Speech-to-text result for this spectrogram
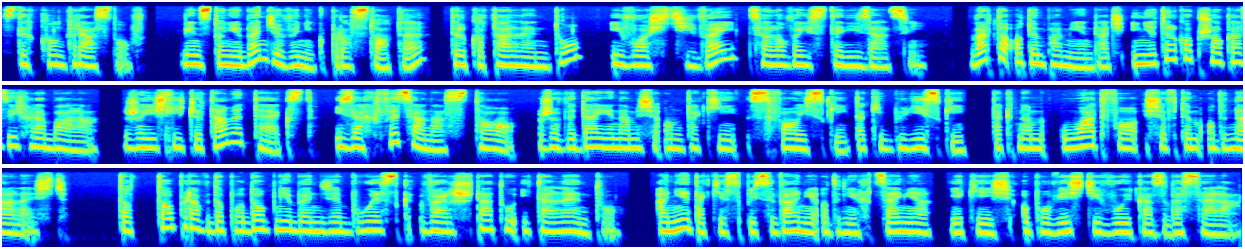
z tych kontrastów. Więc to nie będzie wynik prostoty, tylko talentu i właściwej, celowej stylizacji. Warto o tym pamiętać i nie tylko przy okazji hrabala, że jeśli czytamy tekst i zachwyca nas to, że wydaje nam się on taki swojski, taki bliski, tak nam łatwo się w tym odnaleźć, to to prawdopodobnie będzie błysk warsztatu i talentu, a nie takie spisywanie od niechcenia jakiejś opowieści wujka z wesela.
